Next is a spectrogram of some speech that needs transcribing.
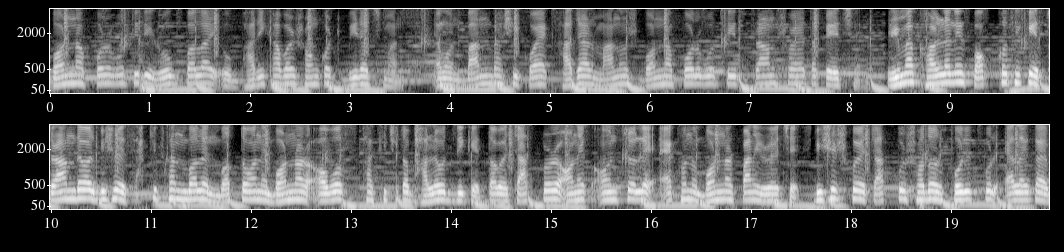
বন্যা পরবর্তীতে রোগ রোগবালাই ও ভারী খাবার সংকট বিরাজমান। এমন বানভাসী কয়েক হাজার মানুষ বন্যা পরবর্তী ত্রাণ সহায়তা পেয়েছেন রিমা খরলানের পক্ষ থেকে ত্রাণ দেওয়ার বিষয়ে সাকিব খান বলেন, বর্তমানে বন্যার অবস্থা কিছুটা ভালোর দিকে, তবে চাঁদপুরের অনেক অঞ্চলে এখনও বন্যার পানি রয়েছে। বিশেষ করে চাঁদপুর সদর ফরিদপুর এলাকায়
